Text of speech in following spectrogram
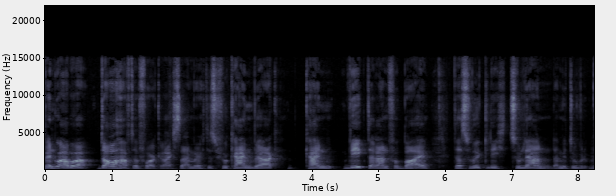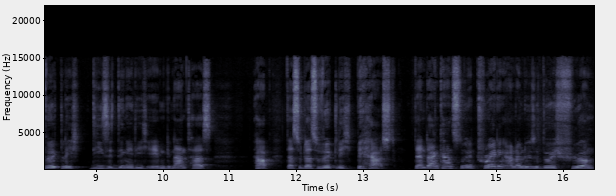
Wenn du aber dauerhaft erfolgreich sein möchtest, für kein Werk, kein Weg daran vorbei, das wirklich zu lernen, damit du wirklich diese Dinge, die ich eben genannt hast, habe, dass du das wirklich beherrschst. Denn dann kannst du eine Trading-Analyse durchführen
